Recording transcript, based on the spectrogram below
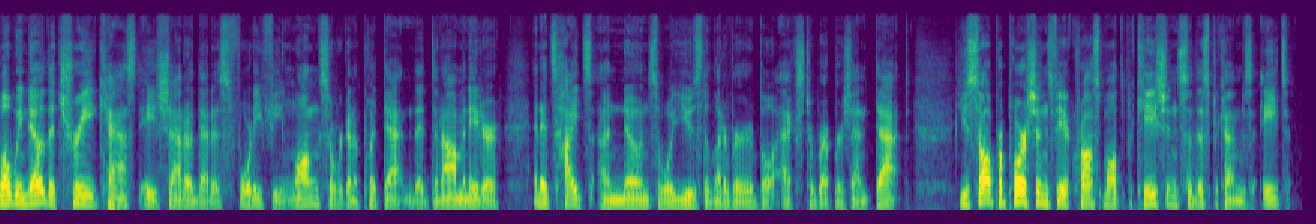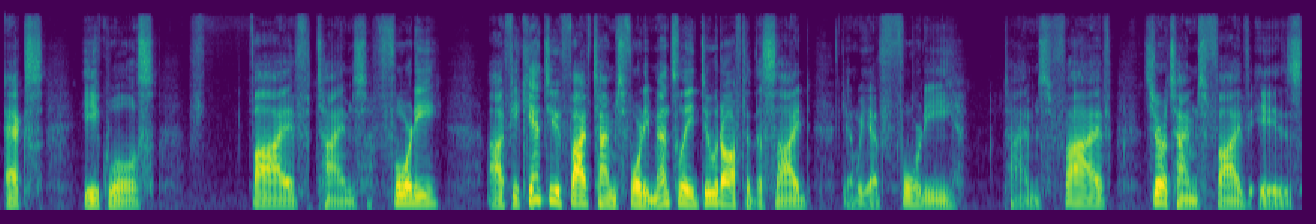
Well, we know the tree cast a shadow that is 40 feet long, so we're going to put that in the denominator, and its height's unknown, so we'll use the letter variable x to represent that. You saw proportions via cross multiplication, so this becomes 8x equals 5 times 40. Uh, if you can't do 5 times 40 mentally, do it off to the side. Again, we have 40 times 5. 0 times 5 is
